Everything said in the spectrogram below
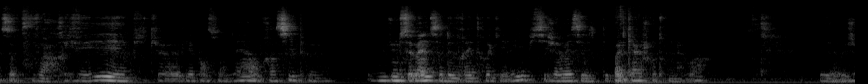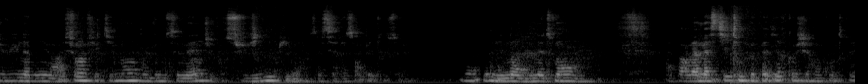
ça pouvait arriver et puis que les pansements de lait, en principe, euh, au bout d'une semaine, ça devrait être guéri. Puis si jamais ce n'était pas le cas, je retourne la voir. Et euh, j'ai vu une amélioration, effectivement, au bout d'une semaine, j'ai poursuivi, et puis bon, ça s'est résorbé tout seul. Bon, Mais non, honnêtement, euh, à part la mastite, on peut pas dire que j'ai rencontré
